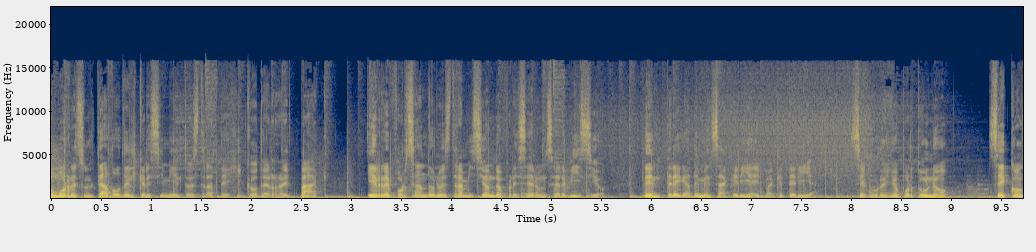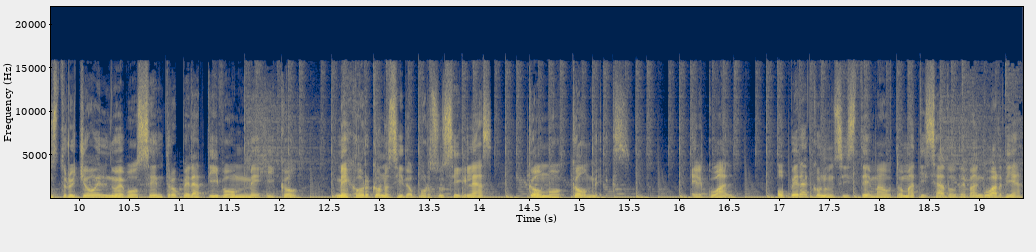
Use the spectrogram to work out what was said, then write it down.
Como resultado del crecimiento estratégico de Redpack y reforzando nuestra misión de ofrecer un servicio de entrega de mensajería y paquetería seguro y oportuno, se construyó el nuevo Centro Operativo México, mejor conocido por sus siglas como COMEX, el cual opera con un sistema automatizado de vanguardia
